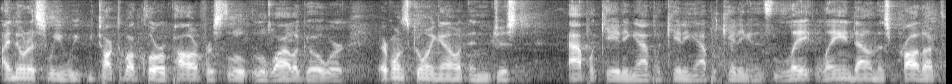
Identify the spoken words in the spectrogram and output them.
I noticed we, we, we talked about chloropower a little, little while ago where everyone's going out and just applicating, applicating, applicating, and it's lay, laying down this product.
